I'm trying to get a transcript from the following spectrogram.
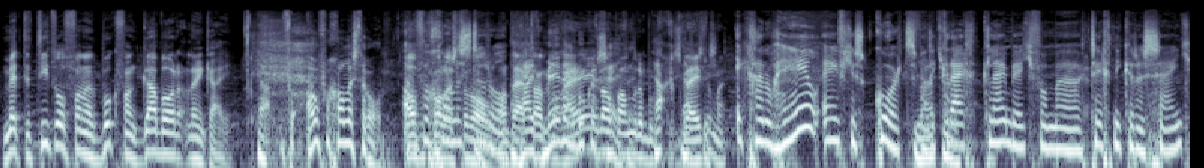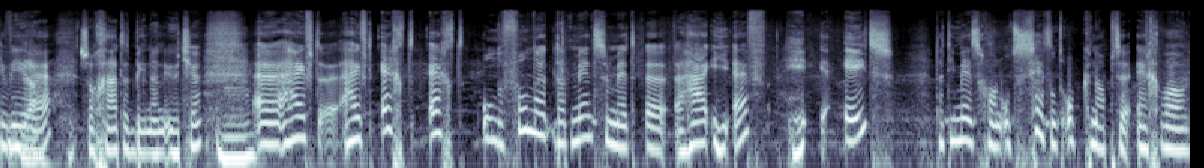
met de titel van het boek van Gabor Lenkai. Ja, over cholesterol. Over, over cholesterol. cholesterol. Want hij, hij heeft ook meer nog een hele hoop andere boeken ja, geschreven. Ja, maar. Ik ga nog heel eventjes kort, want ik krijg een klein beetje van mijn technieker een seintje weer. Hè? Zo gaat het binnen een uurtje. Mm. Uh, hij, heeft, uh, hij heeft echt, echt ondervonden dat mensen met uh, HIV, AIDS dat die mensen gewoon ontzettend opknapten en gewoon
